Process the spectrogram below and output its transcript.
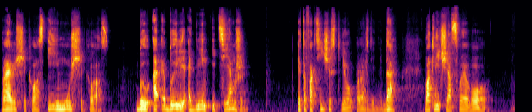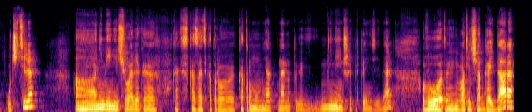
правящий класс и имущий класс был, а, были одним и тем же. Это фактически его порождение. Да, в отличие от своего учителя, а, не менее человека, как сказать, которого, которому у меня, наверное, не меньшие претензии, да, вот, в отличие от Гайдара,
